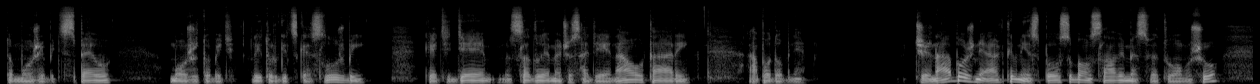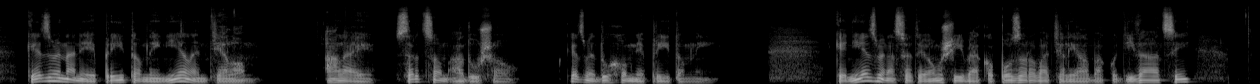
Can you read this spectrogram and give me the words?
To môže byť spev, môžu to byť liturgické služby, keď deje, sledujeme, čo sa deje na oltári a podobne. Čiže nábožne aktívnym spôsobom slávime Svetu Omšu, keď sme na nej prítomní nielen telom, ale aj srdcom a dušou, keď sme duchovne prítomní. Keď nie sme na Svetej Omši iba ako pozorovateľi alebo ako diváci,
